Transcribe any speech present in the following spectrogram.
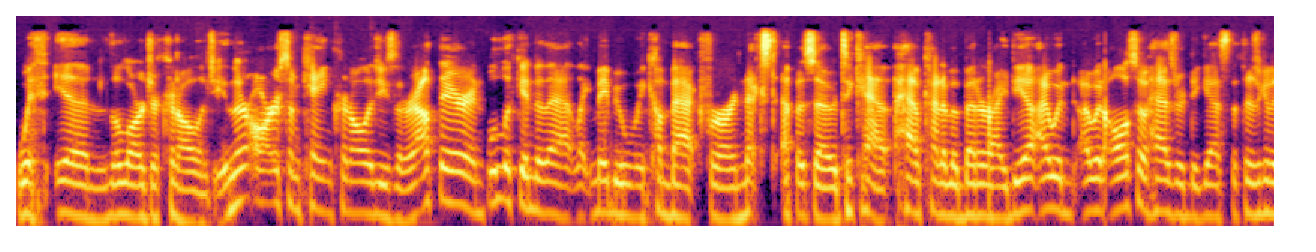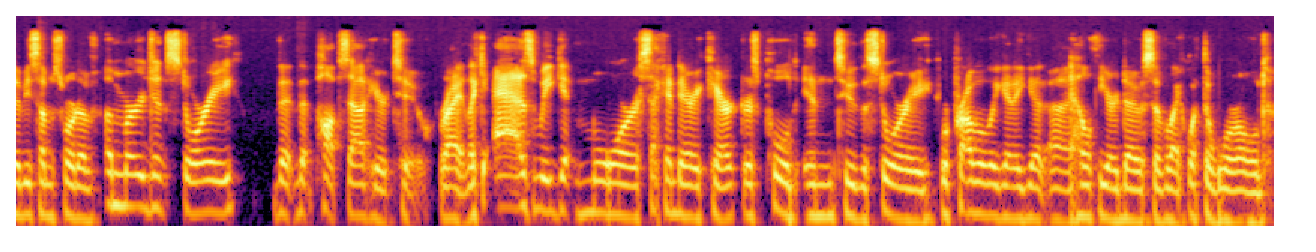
within the larger chronology. And there are some Kane chronologies that are out there, and we'll look into that like maybe when we come back for our next episode to ca- have kind of a better idea. I would I would also hazard to guess that there's going to be some sort of emergent story that that pops out here too, right? Like as we get more secondary characters pulled into the story, we're probably going to get a healthier dose of like what the world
